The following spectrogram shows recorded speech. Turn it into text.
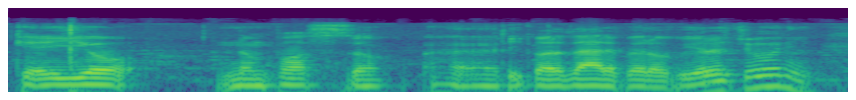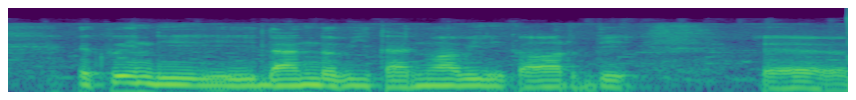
che io non posso eh, ricordare per ovvie ragioni e quindi dando vita a nuovi ricordi, eh,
